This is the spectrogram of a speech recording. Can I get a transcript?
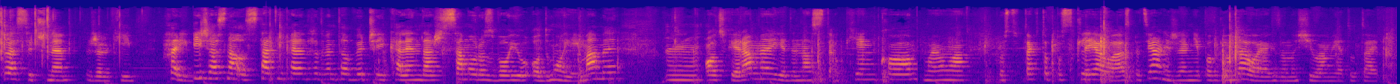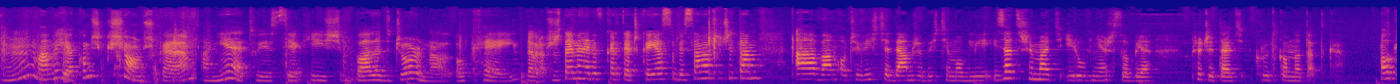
klasyczne żelki Haribo. I czas na ostatni kalendarz adwentowy, czyli kalendarz samorozwoju od mojej mamy. Mm, otwieramy, 11 okienko. Moja mama po prostu tak to posklejała specjalnie, żebym nie podglądała jak zanosiłam je tutaj. Mm, mamy jakąś książkę. A nie, to jest jakiś bullet journal, okej. Okay. Dobra, przeczytajmy najpierw karteczkę. Ja sobie sama przeczytam, a Wam oczywiście dam, żebyście mogli zatrzymać i również sobie przeczytać krótką notatkę. Ok,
